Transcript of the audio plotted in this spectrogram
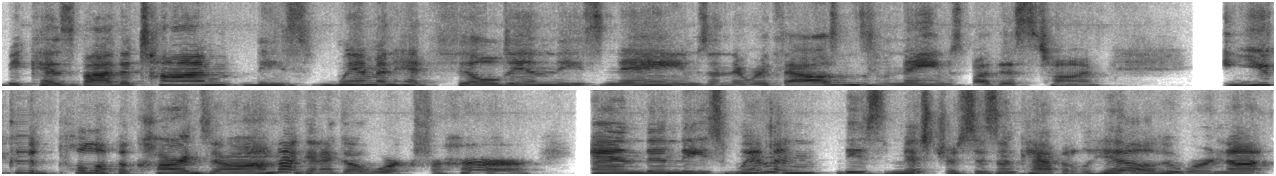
because by the time these women had filled in these names, and there were thousands of names by this time, you could pull up a card and say, oh, I'm not going to go work for her. And then these women, these mistresses on Capitol Hill who were not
